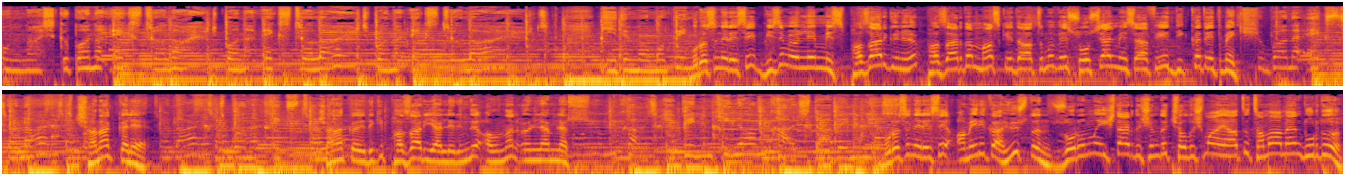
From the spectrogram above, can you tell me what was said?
Onun aşkı bana extra large, bana extra large, bana extra large. Burası neresi? Bizim önlemimiz pazar günü pazarda maske dağıtımı ve sosyal mesafeye dikkat etmek. Çanakkale. Çanakkale'deki pazar yerlerinde alınan önlemler. Benim kilom kaç. Burası neresi? Amerika, Houston. Zorunlu işler dışında çalışma hayatı tamamen durdu.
